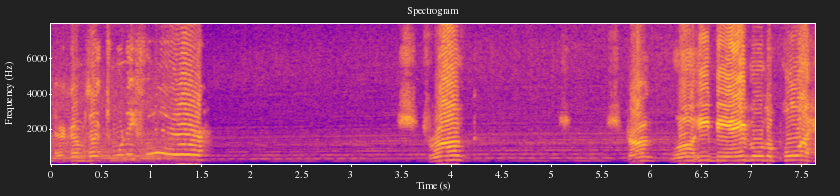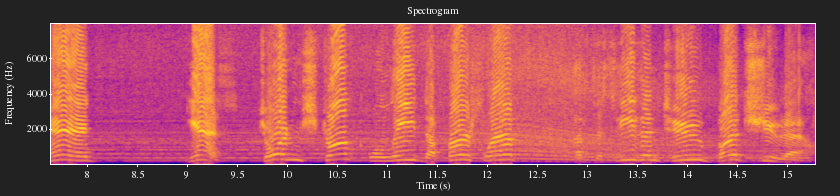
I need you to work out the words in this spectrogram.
There comes that 24. Strunk. Strunk, will he be able to pull ahead? Yes, Jordan Strunk will lead the first lap of the Season 2 Bud Shootout.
